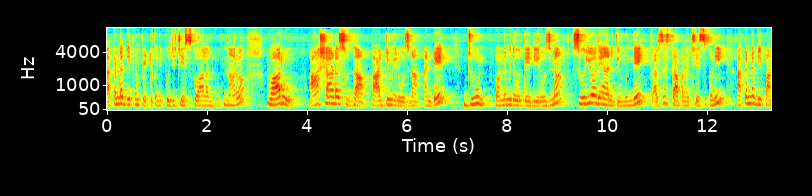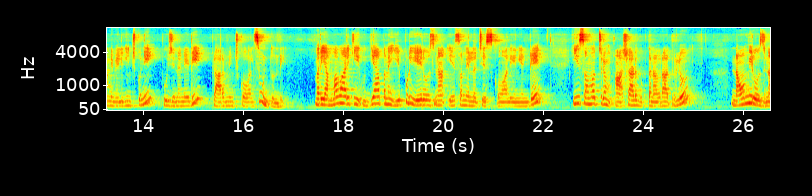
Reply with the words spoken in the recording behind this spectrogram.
అఖండ దీపం పెట్టుకుని పూజ చేసుకోవాలనుకుంటున్నారో వారు ఆషాఢ శుద్ధ పాడ్యమి రోజున అంటే జూన్ పంతొమ్మిదవ తేదీ రోజున సూర్యోదయానికి ముందే కలశ స్థాపన చేసుకుని అఖండ దీపాన్ని వెలిగించుకుని పూజను అనేది ప్రారంభించుకోవాల్సి ఉంటుంది. మరి అమ్మవారికి ఉద్యాపన ఎప్పుడు ఏ రోజున ఏ సమయంలో చేసుకోవాలి అని అంటే ఈ సంవత్సరం ఆషాఢ గుప్త నవరాత్రులు నవమి రోజున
